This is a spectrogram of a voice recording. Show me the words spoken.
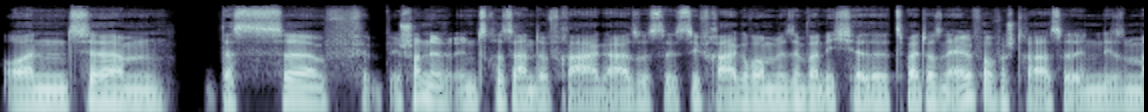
Und ähm, das äh, ist schon eine interessante Frage. Also es ist die Frage, warum sind wir nicht äh, 2011 auf der Straße in diesem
